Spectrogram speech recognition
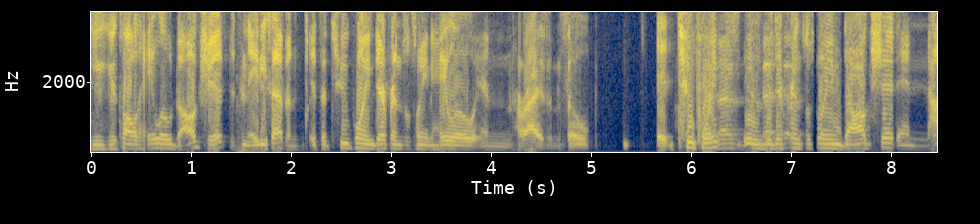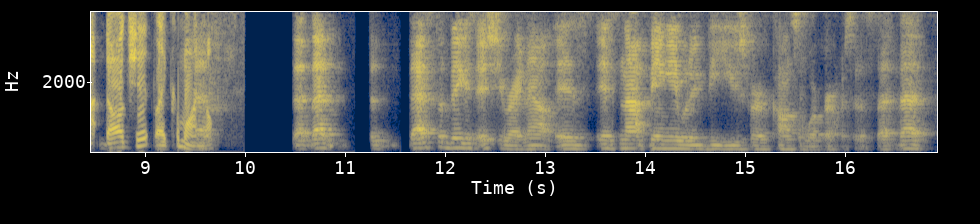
You, you called Halo dog shit. It's an 87. It's a two point difference between Halo and Horizon. So. It, two points that- is the that- difference between dog shit and not dog shit. Like, come on now. that, that that that's the biggest issue right now is it's not being able to be used for console war purposes. That that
